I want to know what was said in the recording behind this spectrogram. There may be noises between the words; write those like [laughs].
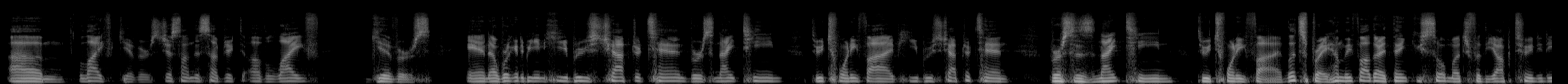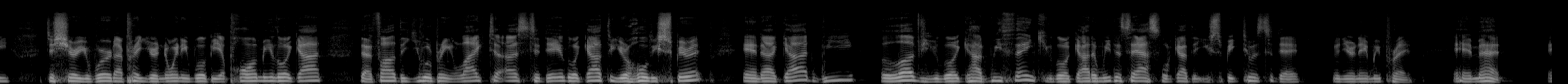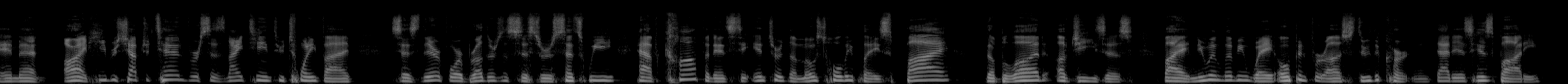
um, life givers, just on the subject of life givers. And uh, we're going to be in Hebrews chapter 10, verse 19 through 25. Hebrews chapter 10, verses 19 through 25. Let's pray. Heavenly Father, I thank you so much for the opportunity to share your word. I pray your anointing will be upon me, Lord God. That, Father, you will bring life to us today, Lord God, through your Holy Spirit. And, uh, God, we love you, Lord God. We thank you, Lord God. And we just ask, Lord God, that you speak to us today. In your name we pray. Amen. Amen. All right, Hebrews chapter 10, verses 19 through 25 says, Therefore, brothers and sisters, since we have confidence to enter the most holy place by the blood of Jesus, by a new and living way open for us through the curtain, that is his body,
